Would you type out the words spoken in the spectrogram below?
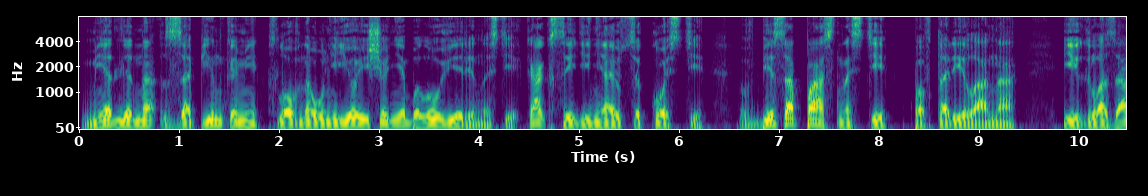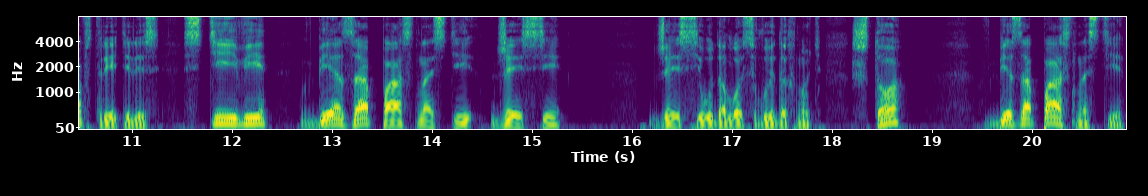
медленно, с запинками, словно у нее еще не было уверенности, как соединяются кости. «В безопасности», — повторила она. Их глаза встретились. «Стиви! В безопасности, Джесси!» Джесси удалось выдохнуть. «Что?» «В безопасности,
